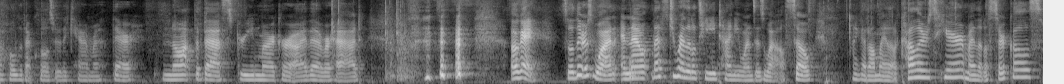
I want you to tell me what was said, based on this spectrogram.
I'll hold it up closer to the camera. There, not the best green marker I've ever had. okay, so there's one. And now let's do our little teeny tiny ones as well. So I got all my little colors here, my little circles.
